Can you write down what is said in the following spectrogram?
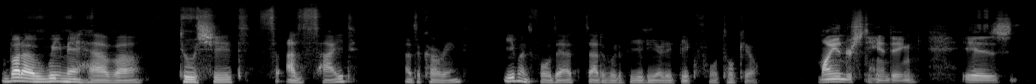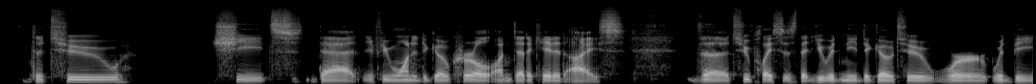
But uh, we may have uh, two sheets as site as curling. Even for that, that would be really big for Tokyo. My understanding is the two sheets that if you wanted to go curl on dedicated ice, the two places that you would need to go to were would be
